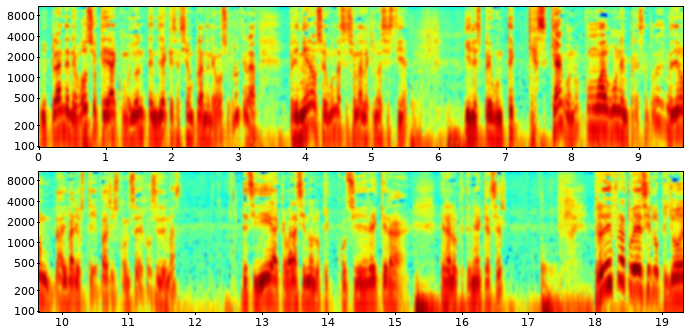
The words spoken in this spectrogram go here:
mi plan de negocio, que ya como yo entendía que se hacía un plan de negocio, creo que era la primera o segunda sesión a la que yo asistía, y les pregunté qué, qué hago, ¿no? ¿Cómo hago una empresa? Entonces me dieron, hay varios tips, varios consejos y demás. Decidí acabar haciendo lo que consideré que era, era lo que tenía que hacer. Pero de ahí fuera te voy a decir lo que yo,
